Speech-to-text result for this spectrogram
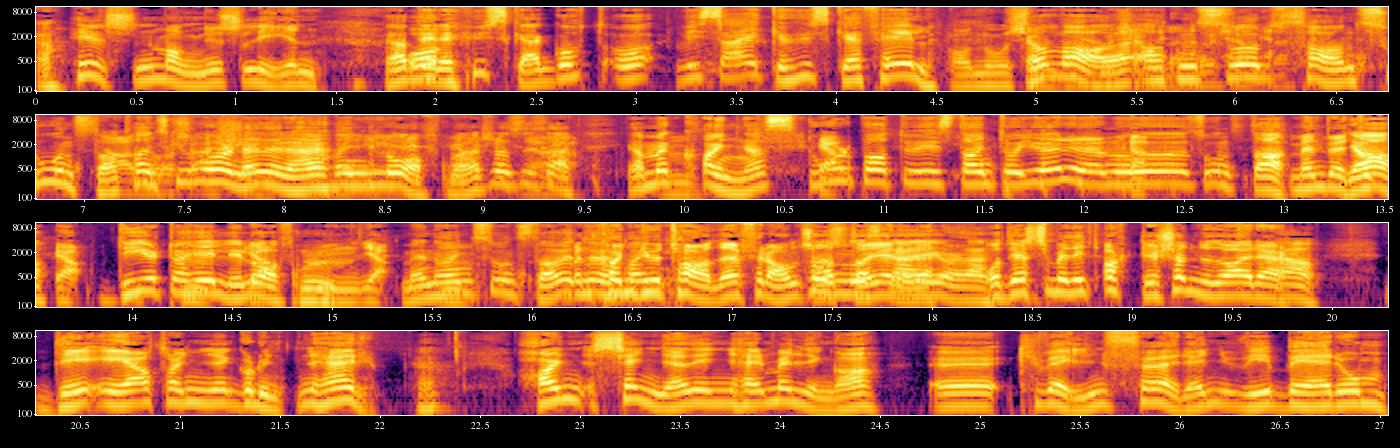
Ja. Hilsen Magnus Lien. Ja, Og- Dere husker jeg godt. Og hvis jeg ikke husker feil, så var det, at han så sa han Sonstad at Ja, han skulle ordne det her. Han lovte meg så synes jeg. Ja, men kan jeg stole på at du er i stand til å gjøre det nå, Sonstad? Men vet du- ja, ja. dyrt og hellig Ja, lovte han. mm, ja. Men han Sonstad, vet Men du kan han, du ta det fra han Ja, nå Sonstad? skal gjøre jeg det? gjøre det. Og det som er litt artig, skjønner du, Are, Ja. det er at han Glunten her, han sender denne meldinga eh, kvelden før en vi ber om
